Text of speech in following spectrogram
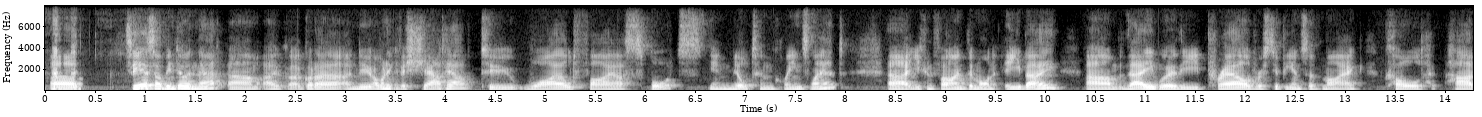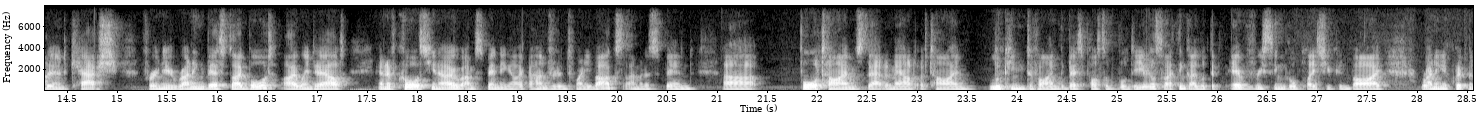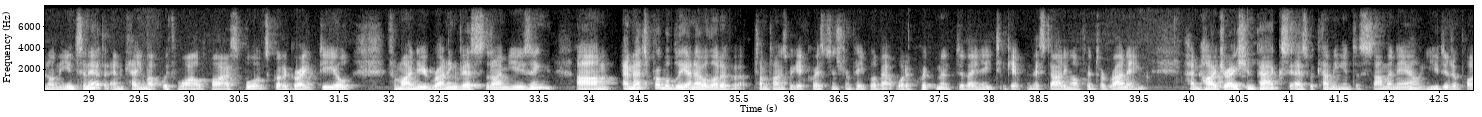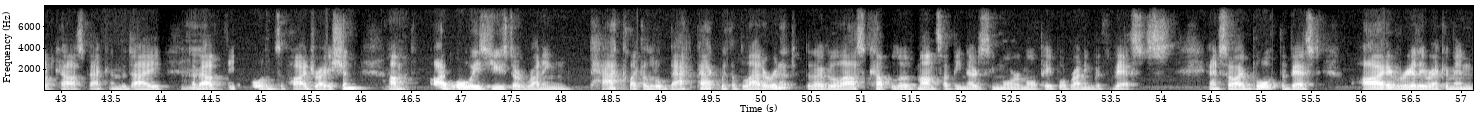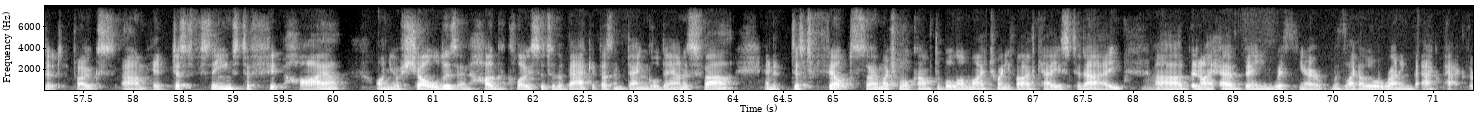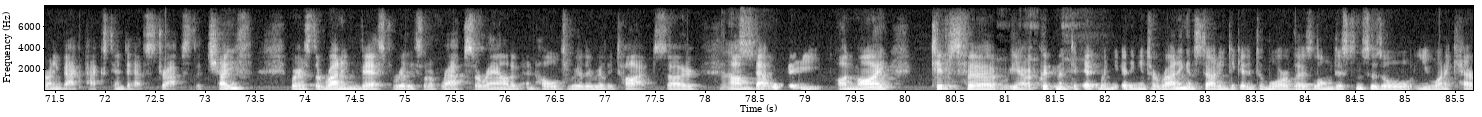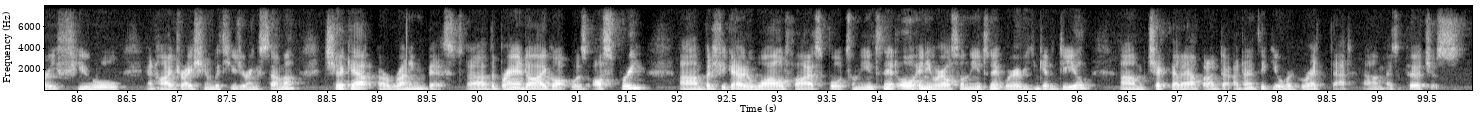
uh, so yes, I've been doing that. Um, I, have got a, a, new. I want to give a shout out to Wildfire Sports in Milton, Queensland. Uh, you can find them on eBay. Um, they were the proud recipients of my cold, hard-earned cash for a new running vest I bought. I went out, and of course, you know, I'm spending like 120 bucks. I'm going to spend uh, four times that amount of time looking to find the best possible deal. So I think I looked at every single place you can buy running equipment on the internet and came up with Wildfire Sports. Got a great deal for my new running vest that I'm using. Um, and that's probably, I know a lot of, sometimes we get questions from people about what equipment do they need to get when they're starting off into running. And hydration packs, as we're coming into summer now, you did a podcast back in the day mm-hmm. about the importance of hydration. Um, I've always used a running pack, like a little backpack with a bladder in it. But over the last couple of months, I've been noticing more and more people running with vests. And so I bought the vest. I really recommend it, folks. Um, it just seems to fit higher on your shoulders and hug closer to the back. It doesn't dangle down as far. And it just felt so much more comfortable on my 25Ks today uh, than I have been with, you know, with like a little running backpack. The running backpacks tend to have straps that chafe, whereas the running vest really sort of wraps around and, and holds really, really tight. So um, nice. um, that would be on my tips for you know equipment to get when you're getting into running and starting to get into more of those long distances or you want to carry fuel and hydration with you during summer check out a running vest uh, the brand i got was osprey um, but if you go to wildfire sports on the internet or anywhere else on the internet wherever you can get a deal um, check that out but I don't, I don't, think you'll regret that um, as a purchase.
